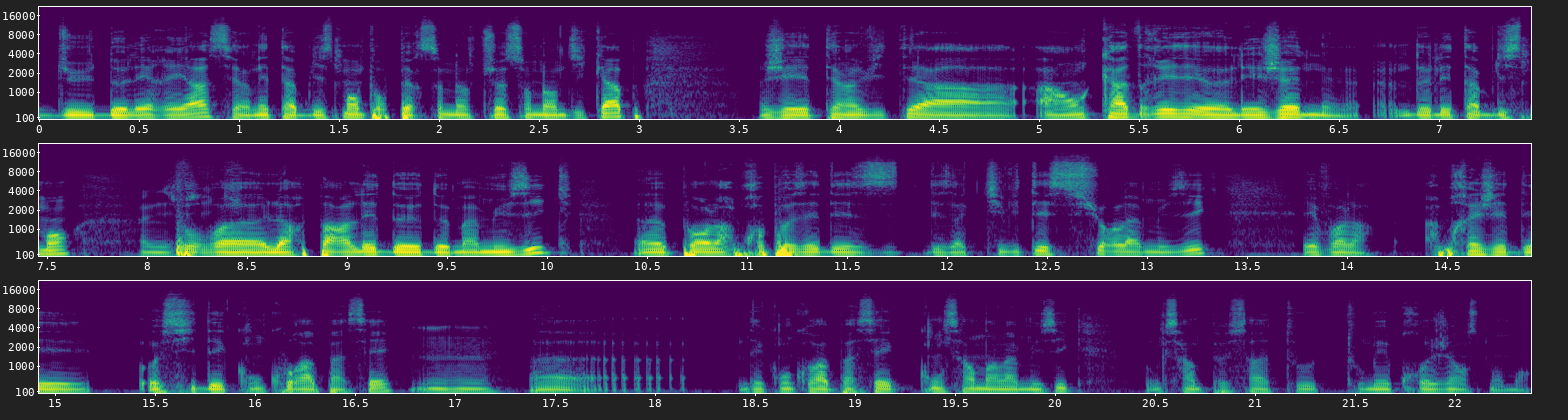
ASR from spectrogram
du, de l'EREA. C'est un établissement pour personnes en situation de handicap. J'ai été invité à, à encadrer euh, les jeunes de l'établissement pour euh, leur parler de, de ma musique, euh, pour leur proposer des, des activités sur la musique. Et voilà. Après, j'ai des, aussi des concours à passer, Mhm. euh, des concours à passer concernant la musique. Donc c'est un peu ça, tous mes projets en ce moment.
